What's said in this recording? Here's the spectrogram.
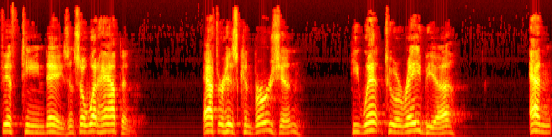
15 days. And so what happened? After his conversion, he went to Arabia and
